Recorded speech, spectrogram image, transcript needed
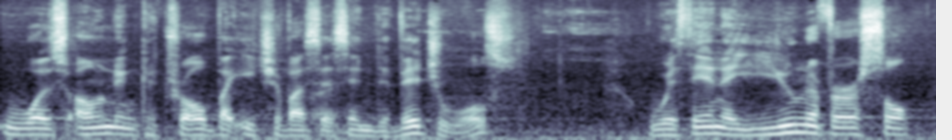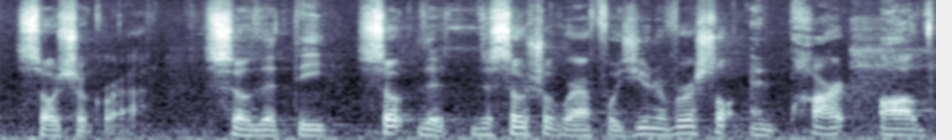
was owned and controlled by each of us as individuals within a universal social graph. So that the, so, the, the social graph was universal and part of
